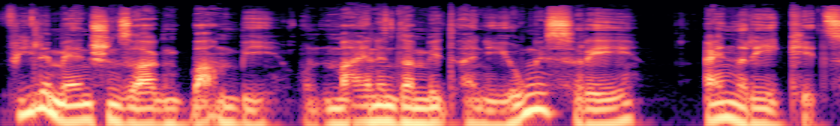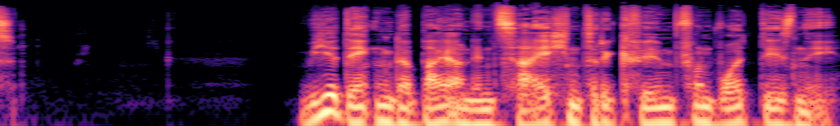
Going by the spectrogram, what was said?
Viele Menschen sagen Bambi und meinen damit ein junges Reh, ein Rehkitz. Wir denken dabei an den Zeichentrickfilm von Walt Disney.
